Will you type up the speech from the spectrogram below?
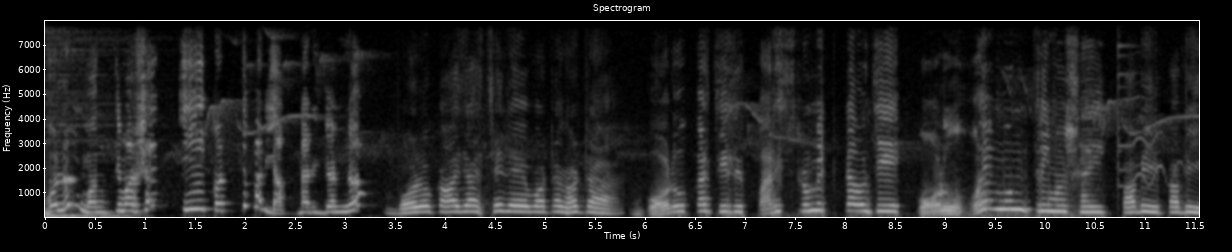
বলুন মন্ত্রীমশাই কি করতে পারি আপনার জন্য? বড় কাজ আছে রে বটা ঘটা। বড় কাজের পারিশ্রমিকটাও যে বড় হয় মন্ত্রী মশাই। পাবি পাবি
